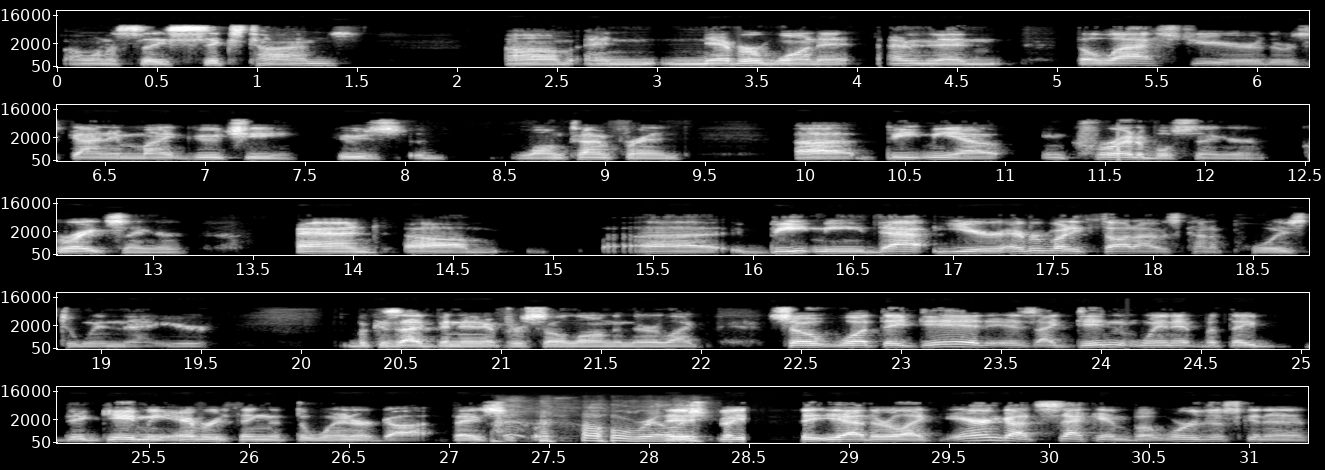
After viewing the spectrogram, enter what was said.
I want to say six times, um, and never won it. And then the last year, there was a guy named Mike Gucci, who's a longtime friend, uh, beat me out. Incredible singer, great singer, and um, uh, beat me that year. Everybody thought I was kind of poised to win that year because I'd been in it for so long. And they're like, so what they did is I didn't win it, but they they gave me everything that the winner got, basically. oh, really? They yeah, they're like, Aaron got second, but we're just gonna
